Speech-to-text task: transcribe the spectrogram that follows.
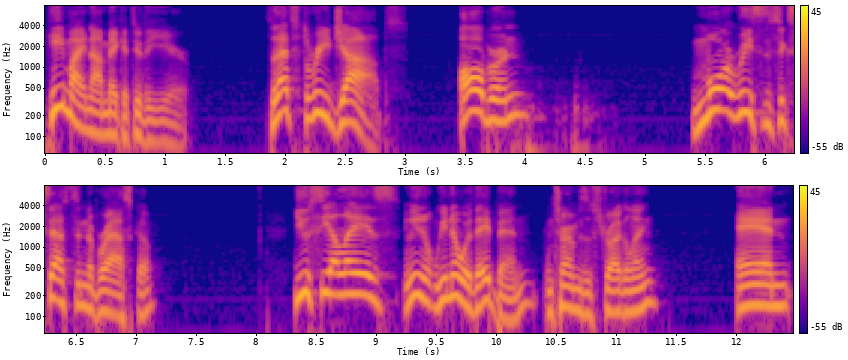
he might not make it through the year. So that's three jobs. Auburn, more recent success than Nebraska. UCLA is, you know, we know where they've been in terms of struggling. And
